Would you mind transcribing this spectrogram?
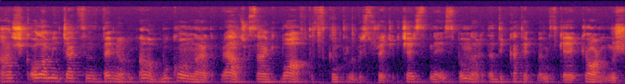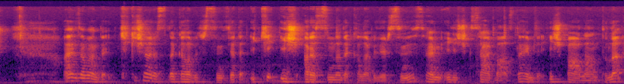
Aşık olamayacaksınız demiyorum ama bu konularda birazcık sanki bu hafta sıkıntılı bir süreç içerisindeyiz. Bunlara da dikkat etmemiz gerekiyormuş. Aynı zamanda iki kişi arasında kalabilirsiniz ya da iki iş arasında da kalabilirsiniz. Hem ilişkisel bazda hem de iş bağlantılı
